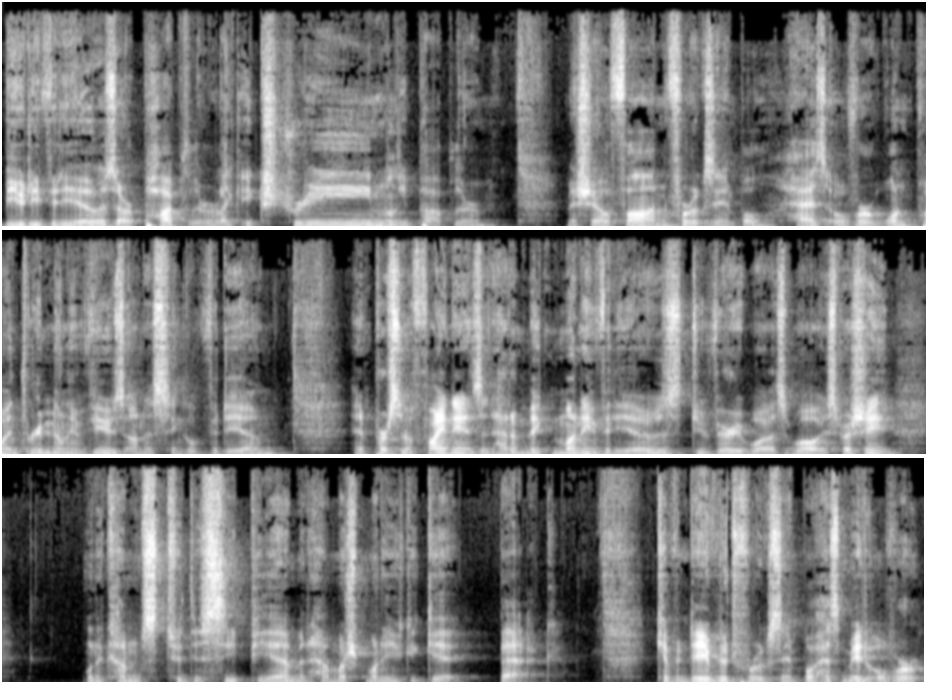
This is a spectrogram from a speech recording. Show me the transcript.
Beauty videos are popular, like extremely popular. Michelle Phan, for example, has over 1.3 million views on a single video. And personal finance and how to make money videos do very well as well, especially when it comes to the CPM and how much money you could get back. Kevin David, for example, has made over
